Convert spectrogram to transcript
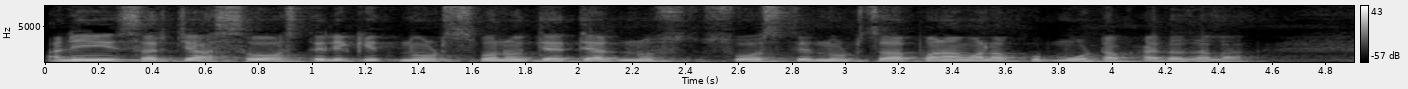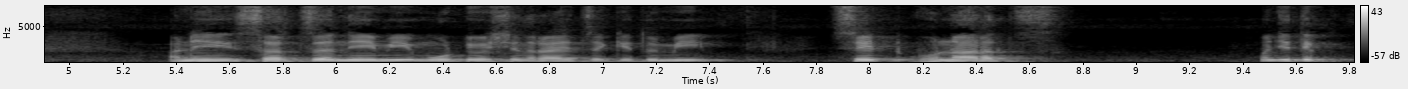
आणि सरच्या स्वहस्तलिखित नोट्स पण होत्या त्या नो स्वहस्ते नोट्सचा पण आम्हाला खूप मोठा फायदा झाला. आणि सरचं नेहमी मोटिवेशन राहायचं की तुम्ही सेट होणारच. म्हणजे ते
